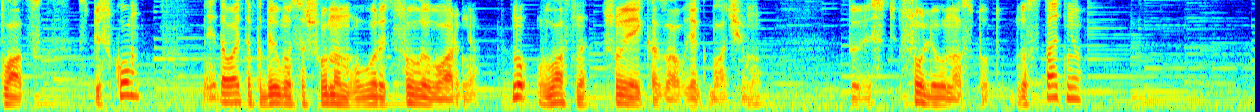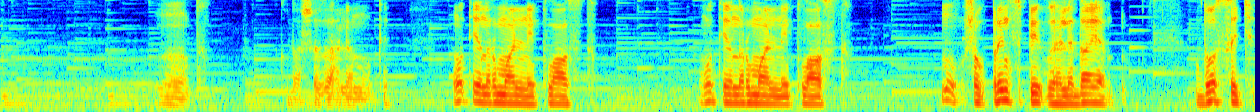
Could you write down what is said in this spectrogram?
плац з піском. І давайте подивимося, що нам говорить соливарня. Ну, власне, що я й казав, як бачимо. Тобто, солі у нас тут достатньо. От. Куди ще заглянути? От є нормальний пласт. От є нормальний пласт. Ну, що, в принципі, виглядає досить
